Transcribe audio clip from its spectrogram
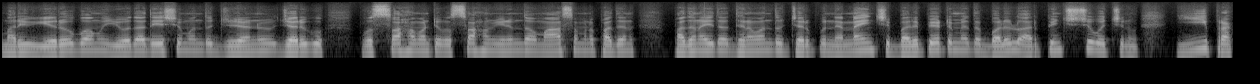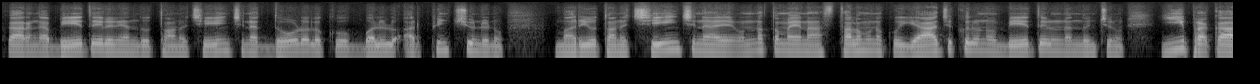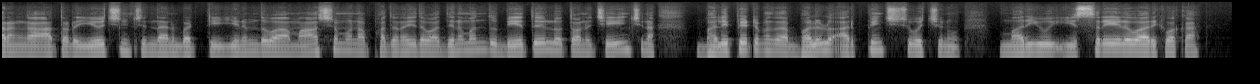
మరియు ఎరోబాము యోధ దేశమందు జను జరుగు ఉత్సాహం అంటే ఉత్సాహం ఎనిమిదవ మాసమున పద పదనైదవ దినవందు జరుపు నిర్ణయించి బలిపేట మీద బలులు అర్పించుచు వచ్చును. ఈ ప్రకారంగా బేతేలినందు తాను చేయించిన దూడలకు బలులు అర్పించుండును. మరియు తాను చేయించిన ఉన్నతమైన స్థలమునకు యాజకులను బేతులనందుంచును. ఈ ప్రకారంగా అతడు యోచించిన దాన్ని బట్టి ఎనిమిదవ మాసమున పదనైదవ దినమందు బేతుల్లో తాను చేయించిన బలిపీఠ మీద బలులు అర్పించవచ్చును మరియు ఇస్రేలు వారికి ఒక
